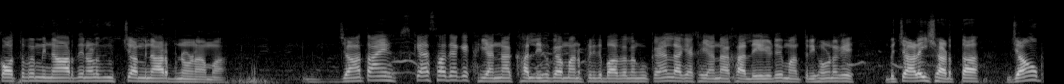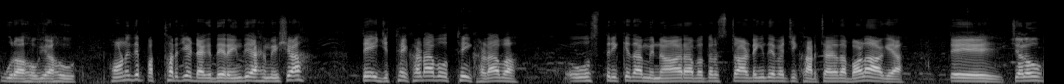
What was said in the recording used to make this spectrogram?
ਕੌਤਬ ਮੀਨਾਰ ਦੇ ਨਾਲ ਵੀ ਉੱਚਾ ਮੀਨਾਰ ਬਣਾਉਣਾ ਵਾ। ਜਾਂ ਤਾਂ ਇਹ ਕਹਿ ਸਕਦੇ ਆ ਕਿ ਖਜ਼ਾਨਾ ਖਾਲੀ ਹੋ ਗਿਆ, ਮਨਪ੍ਰੀਤ ਬਾਦਲ ਵਾਂਗੂ ਕਹਿਣ ਲੱਗ ਗਿਆ, ਖਜ਼ਾਨਾ ਖਾਲੀ ਜਿਹੜੇ ਮੰਤਰੀ ਹੋਣਗੇ, ਵਿਚਾਲੇ ਹੀ ਛੱਡਤਾ, ਜਾਂ ਉਹ ਪੂਰਾ ਹੋ ਗਿਆ ਹੋ ਹੁਣ ਇਹਦੇ ਪੱਥਰ ਜੇ ਡਿੱਗਦੇ ਰਹਿੰਦੇ ਆ ਹਮੇਸ਼ਾ, ਤੇ ਜਿੱਥੇ ਖੜਾ ਵਾ ਉੱਥੇ ਹੀ ਖੜਾ ਵਾ। ਉਸ ਤਰੀਕੇ ਦਾ ਮੀਨਾਰ ਆ, ਮਤਲਬ ਸਟਾਰਟਿੰਗ ਦੇ ਵਿੱਚ ਹੀ ਖਰਚਾ ਜ਼ਿਆਦਾ ਬਾਹਲਾ ਆ ਗਿਆ। ਤੇ ਚਲੋ,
